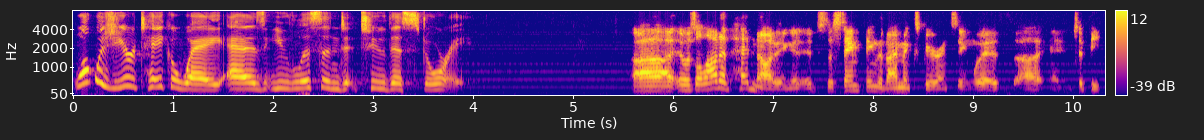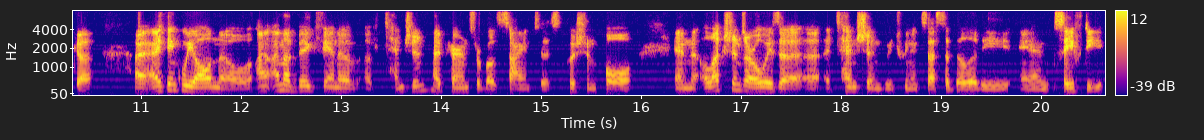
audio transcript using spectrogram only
What was your takeaway as you listened to this story? Uh, it was a lot of head nodding. It's the same thing that I'm experiencing with uh, Topeka. I, I think we all know. I, I'm a big fan of, of tension. My parents were both scientists, push and pull, and elections are always a, a tension between accessibility and safety,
